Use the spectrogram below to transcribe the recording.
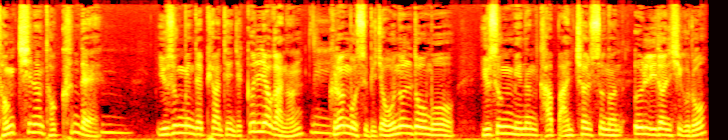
덩치는 더 큰데 음, 유승민 대표한테 이제 끌려가는 네. 그런 모습이죠. 오늘도 뭐 유승민은 갑 안철수는 을 이런 식으로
